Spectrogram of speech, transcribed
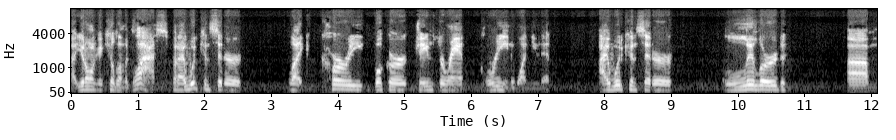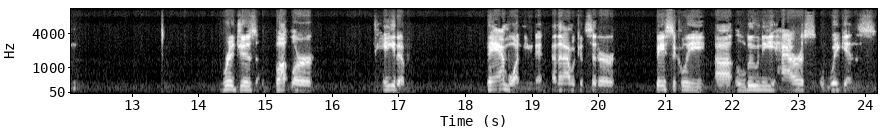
Uh, you don't want to get killed on the glass but i would consider like Curry, Booker, James Durant, Green one unit. I would consider Lillard, um, Bridges, Butler, Tatum, Bam one unit, and then I would consider basically uh, Looney, Harris, Wiggins,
